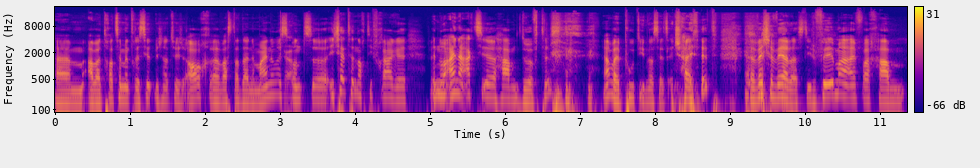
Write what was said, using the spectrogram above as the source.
Ähm, aber trotzdem interessiert mich natürlich auch, äh, was da deine Meinung ist. Ja. Und äh, ich hätte noch die Frage, wenn du eine Aktie haben dürftest, ja, weil Putin das jetzt entscheidet, äh, welche wäre das, die du für immer einfach haben,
